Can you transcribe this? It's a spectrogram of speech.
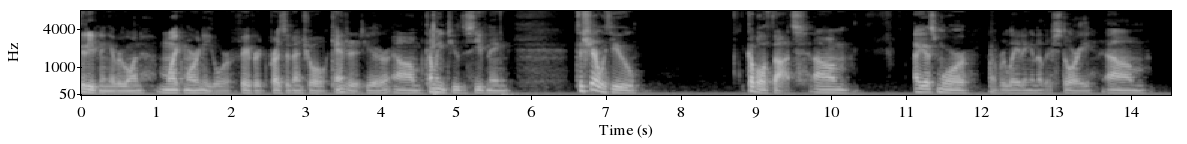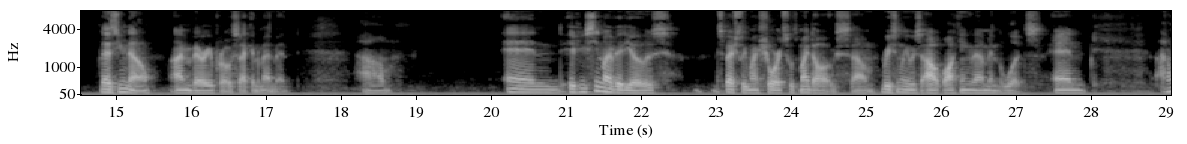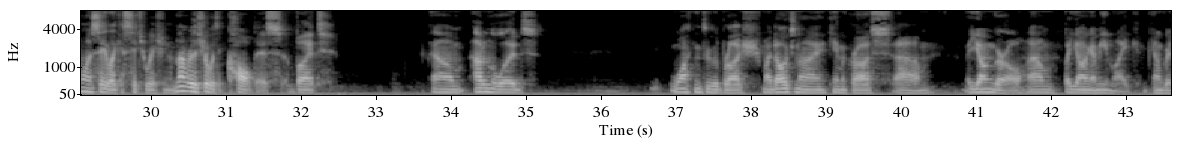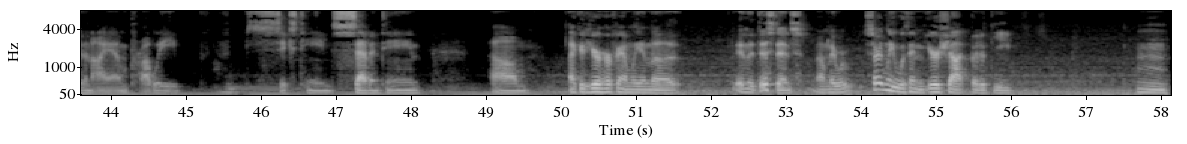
Good evening, everyone. Mike Morini, your favorite presidential candidate here, um, coming to you this evening to share with you a couple of thoughts. Um, I guess more of relating another story. Um, as you know, I'm very pro Second Amendment. Um, and if you've seen my videos, especially my shorts with my dogs, um, recently was out walking them in the woods and I don't want to say like a situation. I'm not really sure what to call this, but um, out in the woods, walking through the brush, my dogs and I came across um, a young girl. Um, by young, I mean like younger than I am, probably 16, 17. Um, I could hear her family in the in the distance. Um, they were certainly within earshot, but at the mm,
